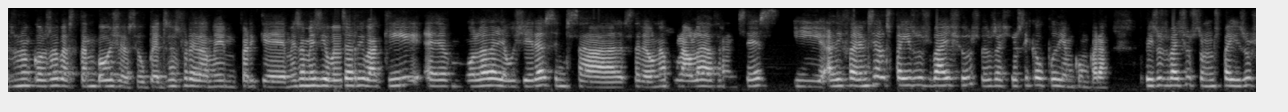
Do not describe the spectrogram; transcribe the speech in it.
és una cosa bastant boja, si ho penses fredament, perquè, a més a més, jo vaig arribar aquí eh, molt a la lleugera sense saber una paraula de francès i, a diferència dels Països Baixos, veus, això sí que ho podíem comparar. Els Països Baixos són uns països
